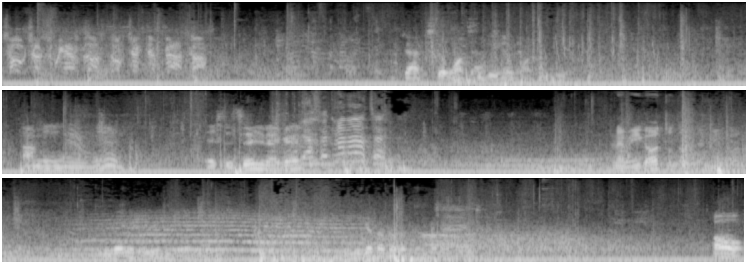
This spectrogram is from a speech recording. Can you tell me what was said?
Soldiers, we have lost objective Bertha. Jack still wants to be in it. I mean, yeah. It's the city, I guess. Werfe Granate! Let me go to the. Let me go to the. You go to the room. You get up to the top. Oh,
